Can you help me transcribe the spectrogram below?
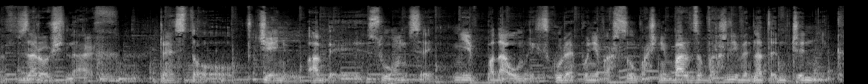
w zaroślach, często w cieniu, aby słońce nie wpadało na ich skórę, ponieważ są właśnie bardzo wrażliwe na ten czynnik.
